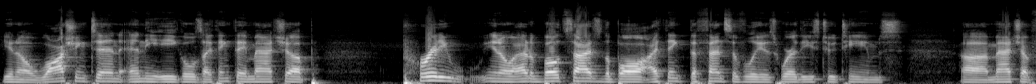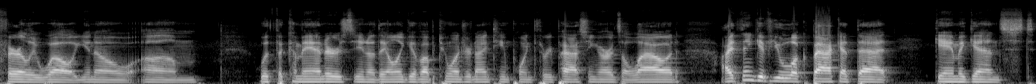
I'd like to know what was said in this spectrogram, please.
You know, Washington and the Eagles, I think they match up pretty, you know, out of both sides of the ball. I think defensively is where these two teams uh, match up fairly well. You know, um, with the Commanders, you know, they only give up 219.3 passing yards allowed. I think if you look back at that game against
